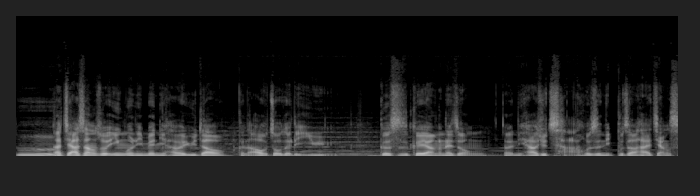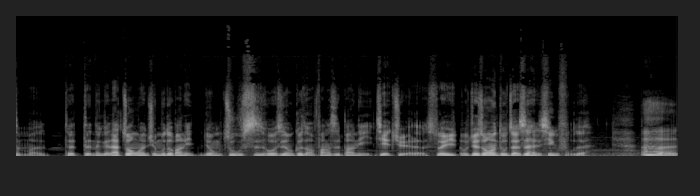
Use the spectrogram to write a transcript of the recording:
嗯，那加上说英文里面你还会遇到可能澳洲的俚语，各式各样的那种，呃，你还要去查，或是你不知道他在讲什么的的那个，那中文全部都帮你用注释，或是用各种方式帮你解决了。所以我觉得中文读者是很幸福的。呃，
